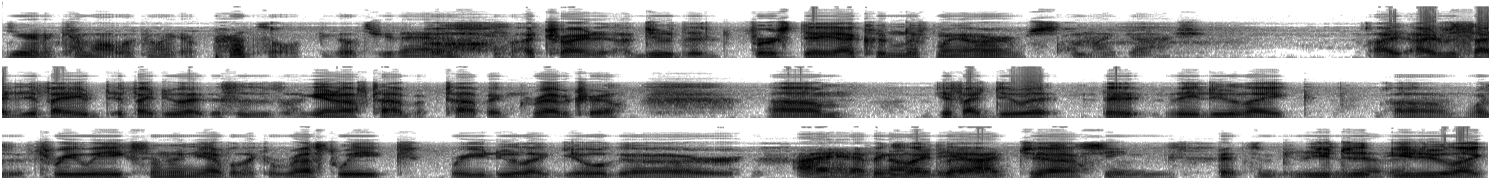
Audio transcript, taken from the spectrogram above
you're gonna come out looking like a pretzel if you go through that. Oh, I tried it. Dude, the first day I couldn't lift my arms. Oh my gosh. I, I decided if I if I do it, this is again off topic, topic rabbit trail. Um, if I do it, they they do like uh, was it three weeks, and then you have like a rest week where you do like yoga or I have Things no like idea. that, I've just yeah. seen bits and pieces you do you do like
